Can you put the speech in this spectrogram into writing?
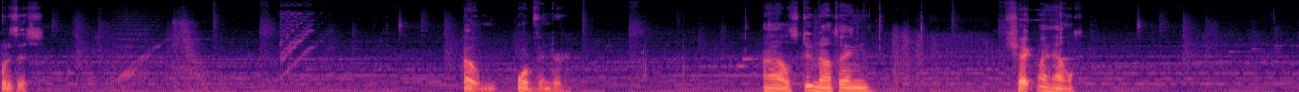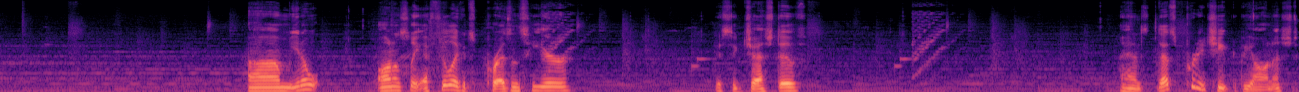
what is this? Oh, orb vendor. Uh, let's do nothing. Check my health. Um, you know, honestly, I feel like its presence here is suggestive. And that's pretty cheap, to be honest.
